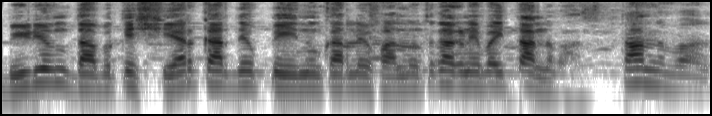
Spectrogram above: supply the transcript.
ਵੀਡੀਓ ਨੂੰ ਦੱਬ ਕੇ ਸ਼ੇਅਰ ਕਰ ਦਿਓ ਪੇਜ ਨੂੰ ਕਰ ਲਿਓ ਫਾਲੋ ਤੇ ਕਾਗਨੇ ਬਾਈ ਧੰਨਵਾਦ। ਧੰਨਵਾਦ।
